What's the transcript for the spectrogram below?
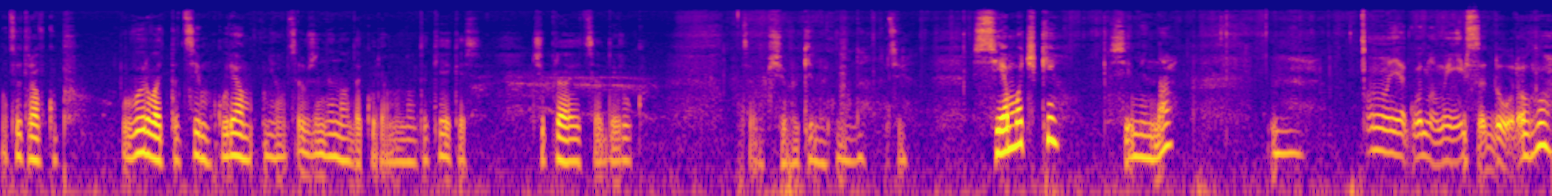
Оцю травку б вирвати та цим курям. Ні, це вже не треба курям, воно таке якесь чіпляється до рук. Це взагалі викинути треба. Ці сімочки, сімена. Ой, як воно мені все дорого.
